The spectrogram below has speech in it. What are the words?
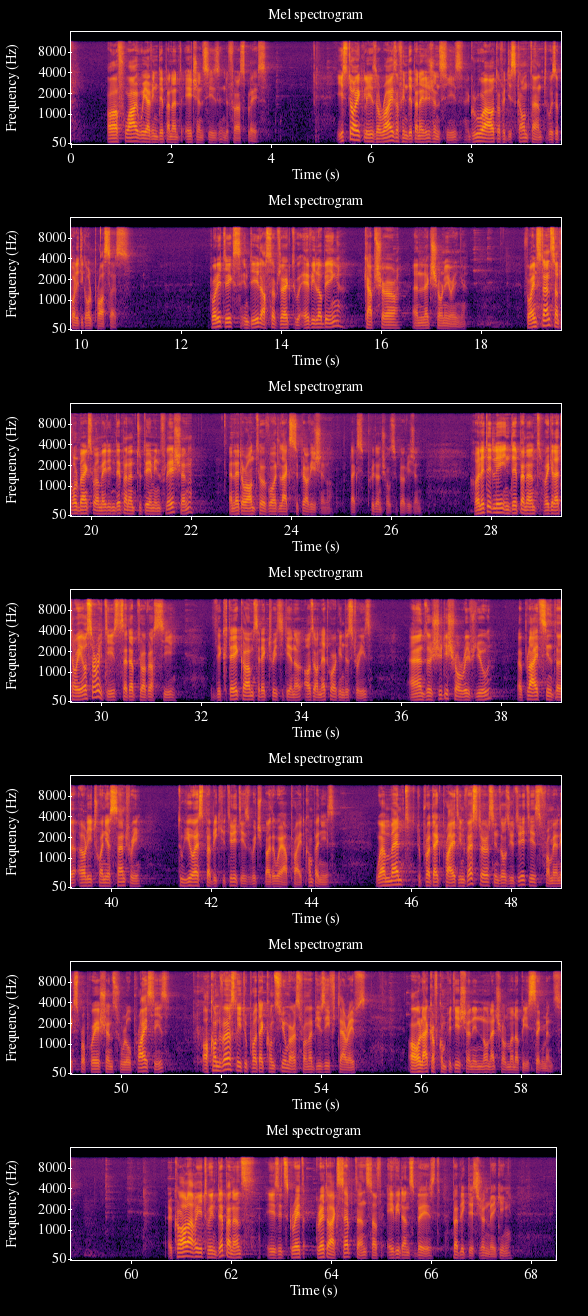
of why we have independent agencies in the first place. Historically, the rise of independent agencies grew out of a discontent with the political process. Politics, indeed, are subject to heavy lobbying, capture, and electioneering. For instance, central banks were made independent to tame inflation and later on to avoid lax supervision, lax prudential supervision. Relatively independent regulatory authorities set up to oversee the telecoms, electricity, and other network industries, and the judicial review applied since the early 20th century to US public utilities, which, by the way, are private companies, were meant to protect private investors in those utilities from an expropriation through low prices, or conversely, to protect consumers from abusive tariffs or lack of competition in non-natural monopoly segments. A corollary to independence is its great, greater acceptance of evidence-based public decision-making.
